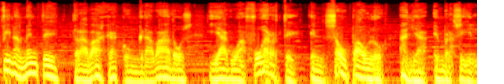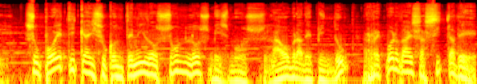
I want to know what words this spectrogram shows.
Finalmente trabaja con grabados y agua fuerte en Sao Paulo, allá en Brasil. Su poética y su contenido son los mismos. La obra de Pindú recuerda esa cita de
